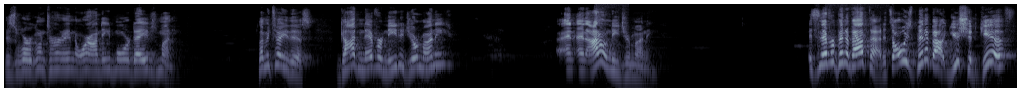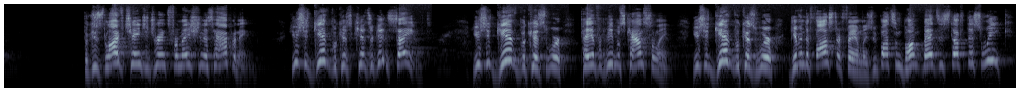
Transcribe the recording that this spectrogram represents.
This is where we're going to turn it into where I need more Dave's money. Let me tell you this God never needed your money, and, and I don't need your money. It's never been about that. It's always been about you should give because life change and transformation is happening. You should give because kids are getting saved. You should give because we're paying for people's counseling. You should give because we're giving to foster families. We bought some bunk beds and stuff this week.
